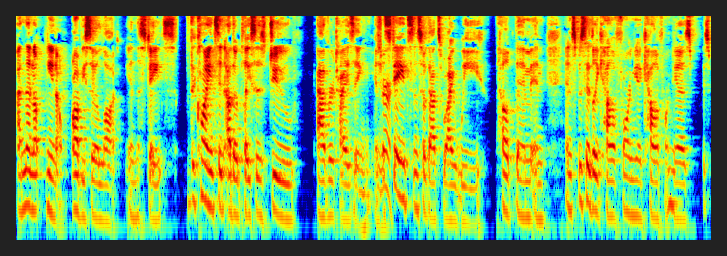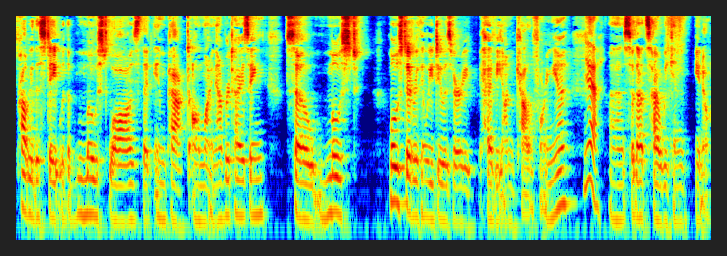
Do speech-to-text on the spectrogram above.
and then, you know, obviously a lot in the States. The clients in other places do advertising in Sure. the States. And so that's why we help them. And, and specifically California, California is, is probably the state with the most laws that impact online advertising. So most, most everything we do is very heavy on California. Yeah. Uh, so that's how we can, you know,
